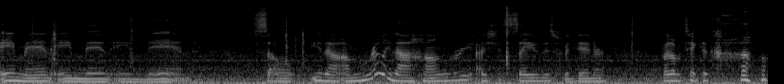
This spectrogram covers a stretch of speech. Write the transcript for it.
Amen, amen, amen. So, you know, I'm really not hungry. I should save this for dinner. But I'm taking a couple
